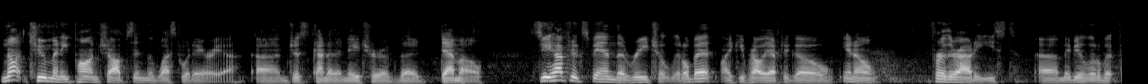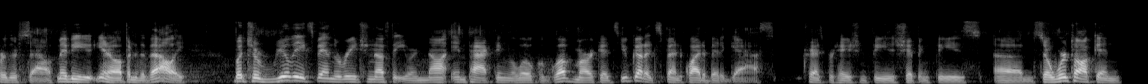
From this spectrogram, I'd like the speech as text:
not too many pawn shops in the Westwood area, um, just kind of the nature of the demo. So you have to expand the reach a little bit. Like you probably have to go, you know, further out east, uh, maybe a little bit further south, maybe you know up into the valley. But to really expand the reach enough that you are not impacting the local glove markets, you've got to expend quite a bit of gas, transportation fees, shipping fees. Um, so we're talking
